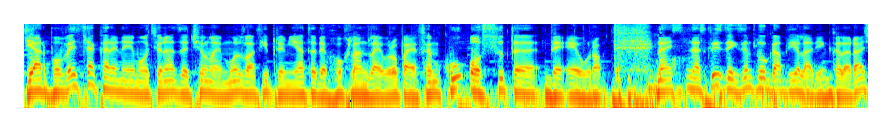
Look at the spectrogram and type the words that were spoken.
iar povestea care ne emoționează cel mai mult va fi premiată de Hochland la Europa FM cu 100 de euro. Ne-a, ne-a scris, de exemplu, Gabriela din Călăraș,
